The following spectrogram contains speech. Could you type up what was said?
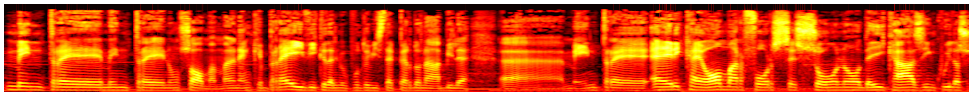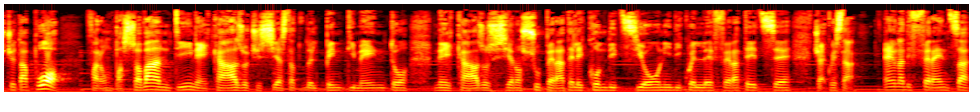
mentre, mentre non so, ma, ma neanche Breivik dal mio punto di vista è perdonabile, eh, mentre Erika e Omar forse sono dei casi in cui la società può fare un passo avanti nel caso ci sia stato del pentimento, nel caso si siano superate le condizioni di quelle efferatezze, cioè questa è una differenza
